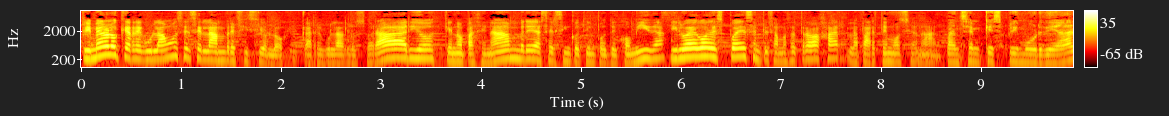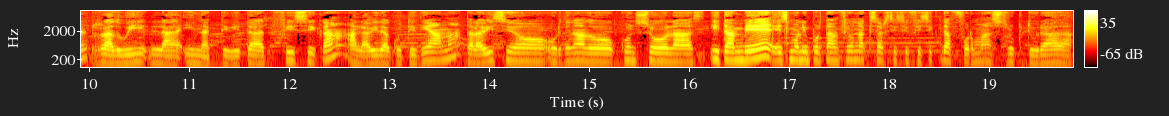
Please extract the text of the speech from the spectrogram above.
Primero lo que regulamos es el hambre fisiológica, regular los horarios, que no pasen hambre, hacer cinco tiempos de comida y luego después empezamos a trabajar la parte emocional. Pensem que és primordial reduir la inactivitat física a la vida quotidiana, televisió, ordinador, consoles, i també és molt important fer un exercici físic de forma estructurada,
